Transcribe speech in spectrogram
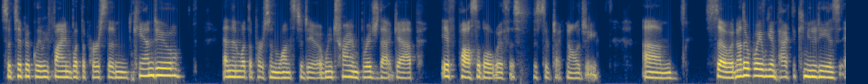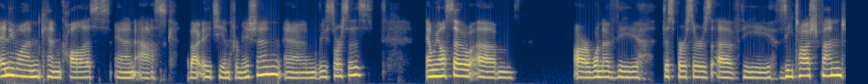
So typically we find what the person can do and then what the person wants to do. And we try and bridge that gap if possible with assistive technology. Um, so another way we impact the community is anyone can call us and ask about AT information and resources. And we also um, are one of the dispersers of the ZTOSH Fund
